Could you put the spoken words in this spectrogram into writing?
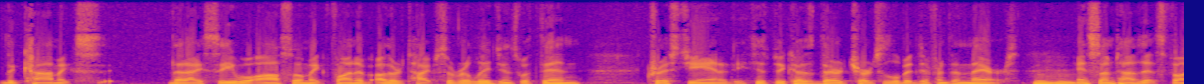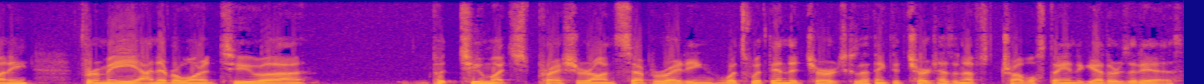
the comics that I see will also make fun of other types of religions within Christianity, just because their church is a little bit different than theirs. Mm-hmm. And sometimes that's funny. For me, I never wanted to uh, put too much pressure on separating what's within the church because I think the church has enough trouble staying together as it is.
